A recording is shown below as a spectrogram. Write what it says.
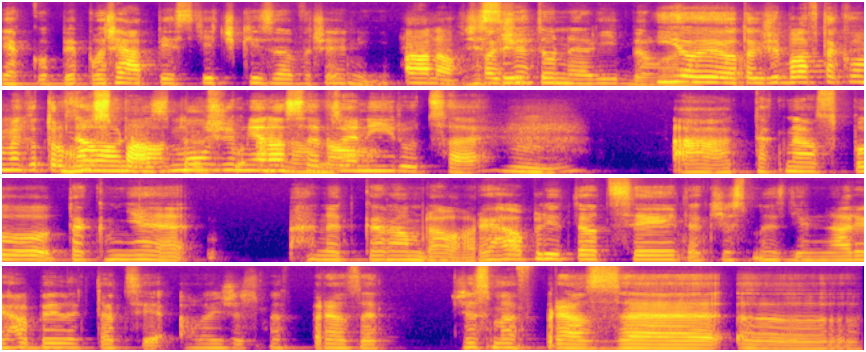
jako by pořád pěstičky zavřený. Ano. Že takže, se jí to nelíbilo. Jo, jo, jako. takže byla v takovém jako trochu no, no spazmu, no, trošku, že měla ano, sevřený no. ruce. Hmm. A tak nás po, tak mě hnedka nám dala rehabilitaci, takže jsme jezdili na rehabilitaci, ale že jsme v Praze, že jsme v Praze uh,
